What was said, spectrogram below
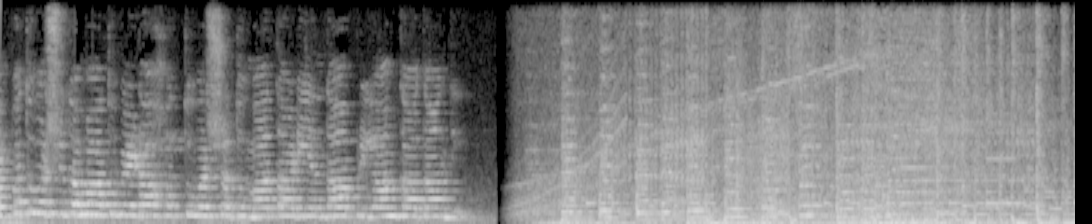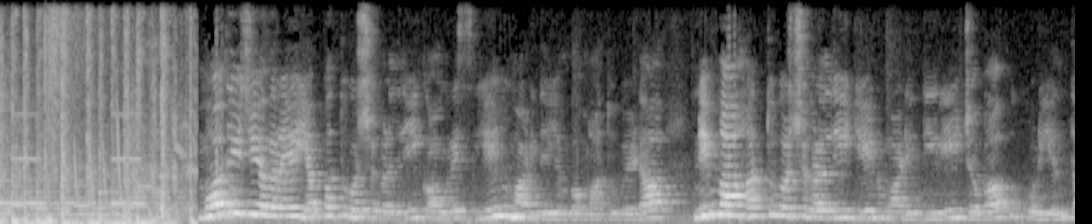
ಎಪ್ಪತ್ತು ವರ್ಷದ ಮಾತು ಬೇಡ ಹತ್ತು ವರ್ಷದ್ದು ಮಾತಾಡಿ ಎಂದ ಪ್ರಿಯಾಂಕಾ ಗಾಂಧಿ. ಮೋದಿಜಿಯವರೇ ಎಪ್ಪತ್ತು ವರ್ಷಗಳಲ್ಲಿ ಕಾಂಗ್ರೆಸ್ ಏನು ಮಾಡಿದೆ ಎಂಬ ಮಾತು ಬೇಡ. ನಿಮ್ಮ ಹತ್ತು ವರ್ಷಗಳಲ್ಲಿ ಏನು ಮಾಡಿದ್ದೀರಿ? ಜವಾಬು ಕೊಡಿ ಅಂತ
